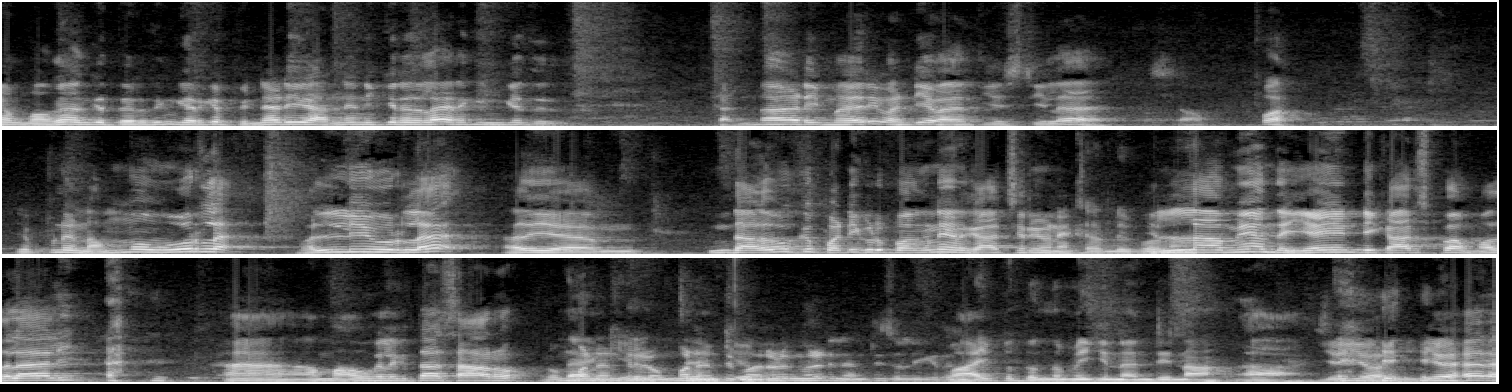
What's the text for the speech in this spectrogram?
என் முகம் அங்கே தெரியுது. இங்கே இருக்க பின்னாடி அண்ணன் நிற்கிறதெல்லாம் எனக்கு இங்கே தெரியுது. கண்ணாடி மாதிரி வண்டியை வாங்கி வச்சிட்டீல. அப்பா எப்படின்னு நம்ம ஊரில் வள்ளியூரில் அது இந்த அளவுக்கு பண்ணி கொடுப்பாங்கன்னு எனக்கு ஆச்சரியம்னே கண்டிப்பா. எல்லாமே அந்த ஏஎன்டி கார்ஸ்பா முதலாளி. ஆ, ஆமா அவங்களுக்கு தான் சாரம். ரொம்ப நன்றி ரொம்ப நன்றி. மறுபடியும் மறுபடியும் நன்றி சொல்லிக்கிறேன். வாய்ப்பு தந்தமைக்கு நன்றிண்ணா. ஐயோ நீங்க வேற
